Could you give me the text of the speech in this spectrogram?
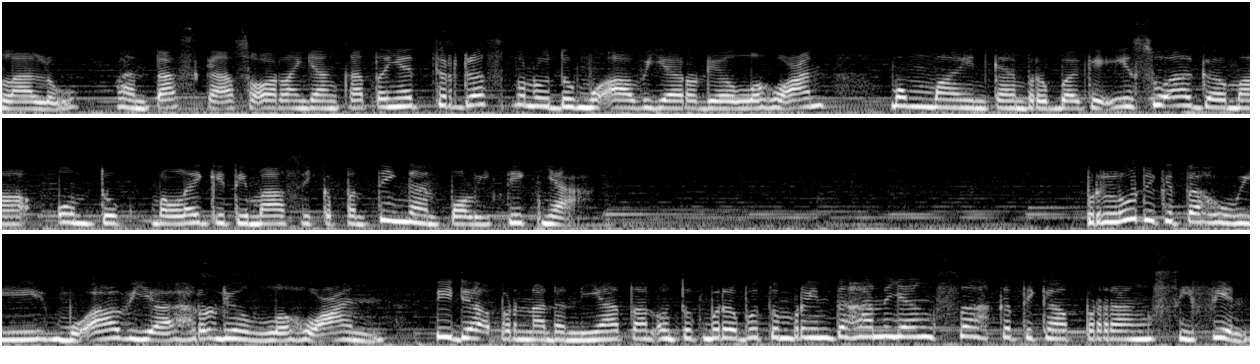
Lalu, pantaskah seorang yang katanya cerdas menuduh Muawiyah radhiyallahu an memainkan berbagai isu agama untuk melegitimasi kepentingan politiknya? Perlu diketahui, Muawiyah radhiyallahu an tidak pernah ada niatan untuk merebut pemerintahan yang sah ketika perang Siffin.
